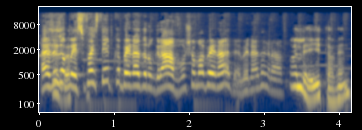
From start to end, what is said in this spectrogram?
às vezes eu Exato. penso, faz tempo que a Bernarda não grava, vamos chamar a Bernarda, a Bernarda grava. Olha aí, tá vendo?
